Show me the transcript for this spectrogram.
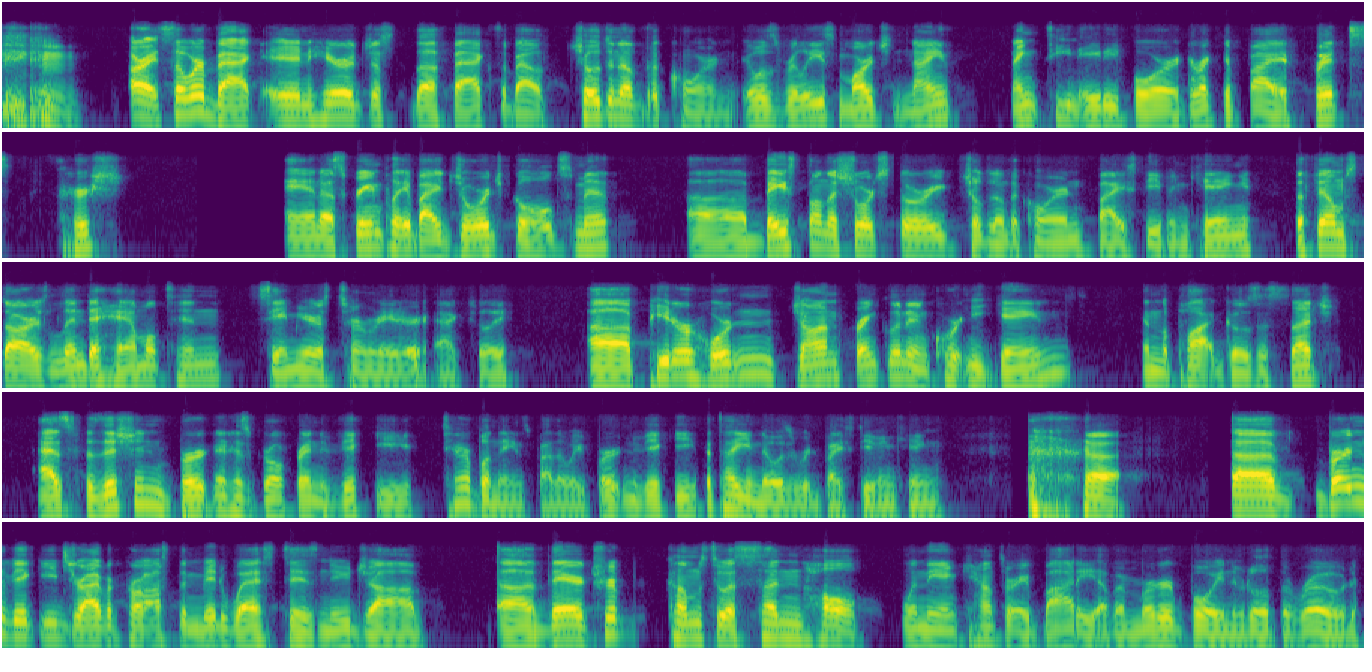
All right. So we're back, and here are just the facts about Children of the Corn. It was released March 9th, 1984, directed by Fritz Kiersch, and a screenplay by George Goldsmith, uh, based on the short story Children of the Corn by Stephen King. The film stars Linda Hamilton, same year as Terminator, actually, uh, Peter Horton, John Franklin, and Courtney Gaines. And the plot goes as such. As physician, Bert and his girlfriend Vicky, terrible names by the way, Bert and Vicky. That's how you know it's written by Stephen King. uh, Bert and Vicky drive across the Midwest to his new job. Uh, their trip comes to a sudden halt when they encounter a body of a murdered boy in the middle of the road.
